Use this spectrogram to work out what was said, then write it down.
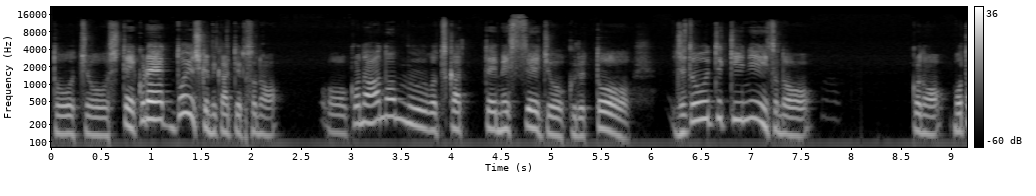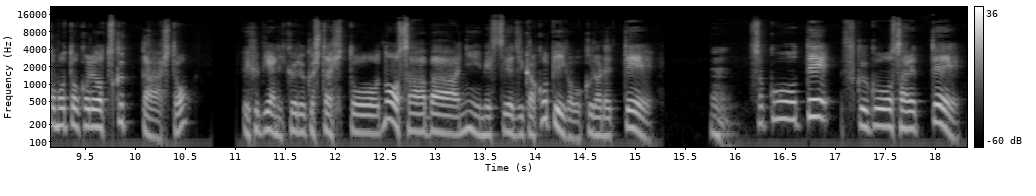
盗聴して、これ、どういう仕組みかっていうと、そのおこのアノムを使ってメッセージを送ると、自動的にそのこのもともとこれを作った人、FBI に協力した人のサーバーにメッセージが、コピーが送られて、うん。そこで複合されて、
